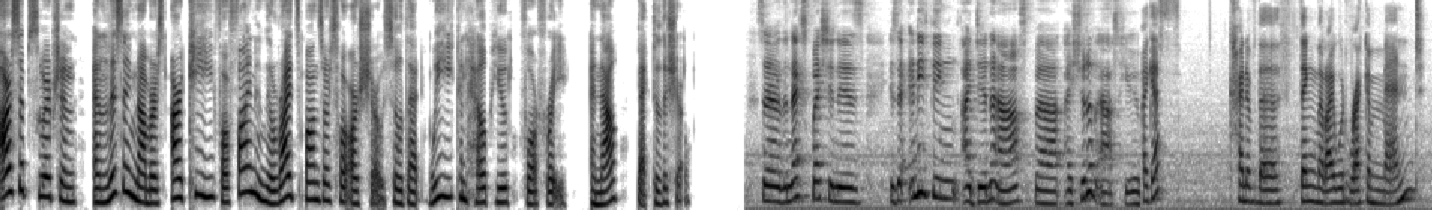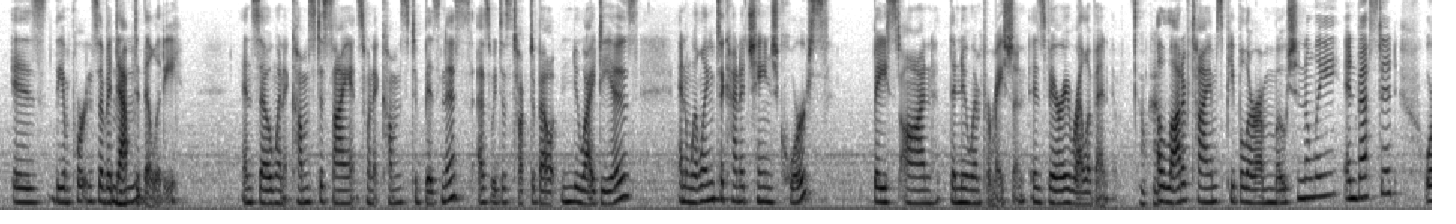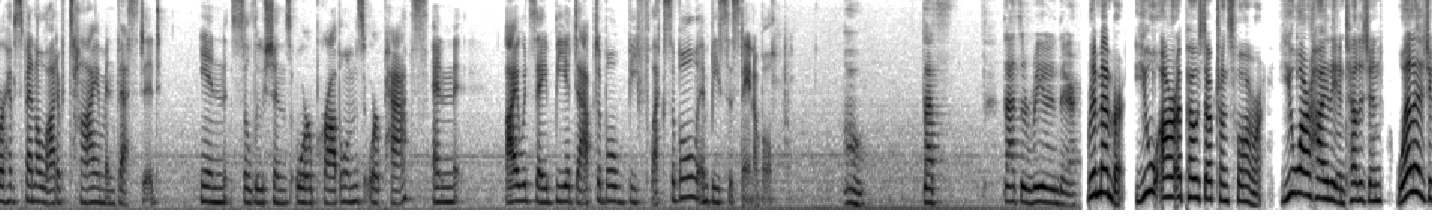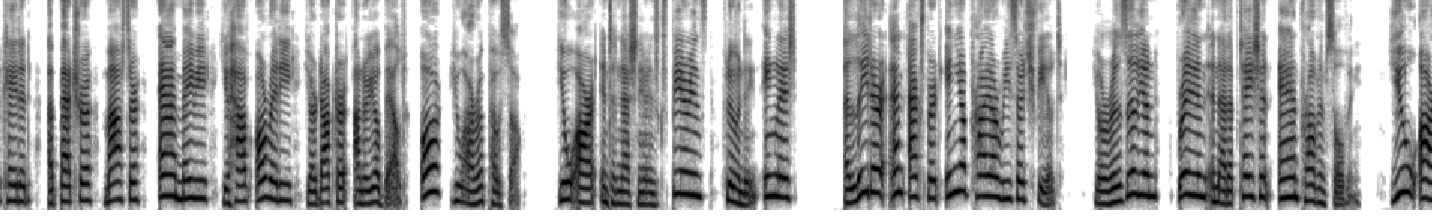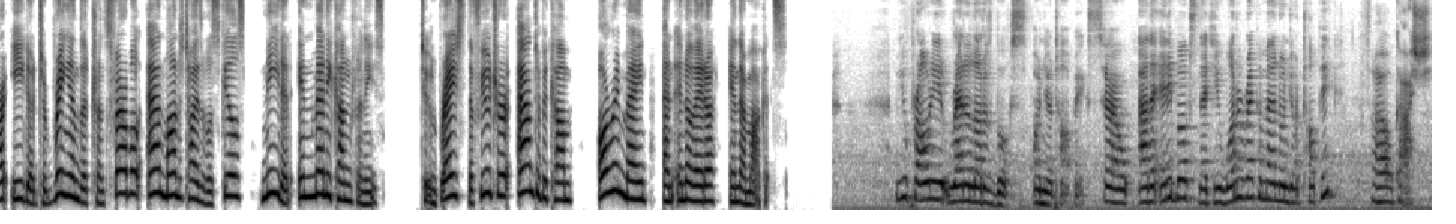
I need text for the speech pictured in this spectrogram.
our subscription and listening numbers are key for finding the right sponsors for our show so that we can help you for free. And now, back to the show. So the next question is Is there anything I didn't ask but I should have asked you? I guess kind of the thing that I would recommend is the importance of mm-hmm. adaptability. And so when it comes to science, when it comes to business, as we just talked about new ideas, and willing to kind of change course based on the new information is very relevant. Okay. A lot of times people are emotionally invested or have spent a lot of time invested in solutions or problems or paths. And I would say be adaptable, be flexible, and be sustainable. Oh, that's that's a real in there. Remember, you are a postdoc transformer. You are highly intelligent, well educated, a bachelor, master, and maybe you have already your doctor under your belt, or you are a postdoc. You are internationally experienced, fluent in English, a leader and expert in your prior research field. You're resilient, brilliant in adaptation and problem solving. You are eager to bring in the transferable and monetizable skills needed in many companies to embrace the future and to become or remain an innovator in their markets. You probably read a lot of books on your topics. So, are there any books that you want to recommend on your topic? Oh gosh.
